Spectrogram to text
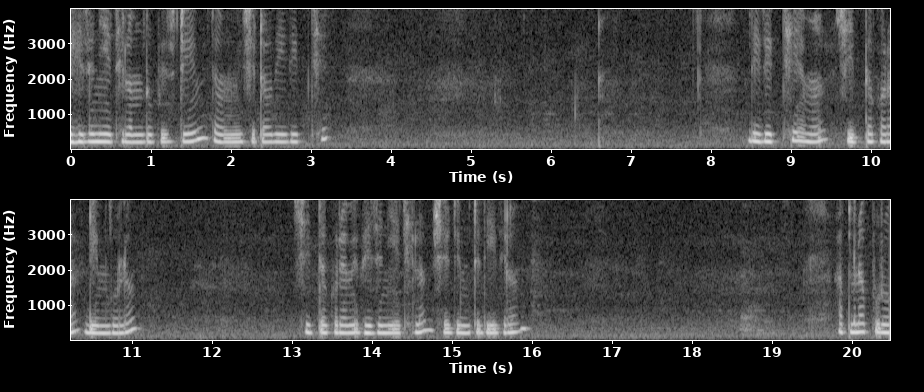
ভেজে নিয়েছিলাম দু পিস ডিম, তো আমি সেটাও দিয়ে দিচ্ছি। দিয়ে দিচ্ছি আমার সিদ্ধ করা ডিমগুলো। সিদ্ধ করে আমি ভেজে নিয়েছিলাম সেই ডিমটা দিয়ে দিলাম। আপনারা পুরো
